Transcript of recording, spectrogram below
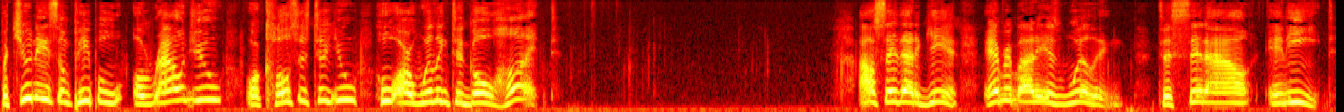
but you need some people around you or closest to you who are willing to go hunt. I'll say that again. Everybody is willing to sit down and eat.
